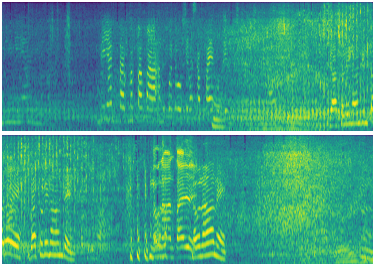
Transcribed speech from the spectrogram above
Mini yan. mini. Hindi yan. Magpapa, ano pa daw sila sa fire Hmm. of investigation. Gasolinahan din pala eh. Gasolinahan din. Naunahan tayo eh. Naunahan eh. Hmm.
